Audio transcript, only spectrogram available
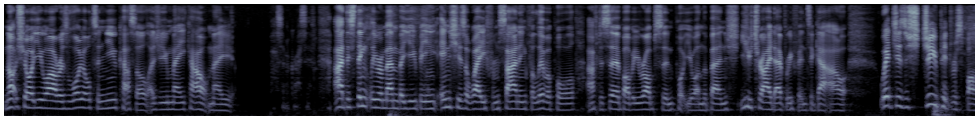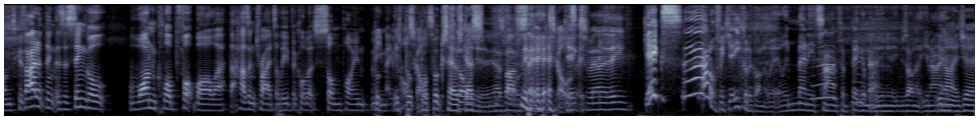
"Not sure you are as loyal to Newcastle as you make out, mate." Passive aggressive. I distinctly remember you being inches away from signing for Liverpool after Sir Bobby Robson put you on the bench. You tried everything to get out, which is a stupid response because I don't think there's a single one club footballer that hasn't tried to leave the club at some point. I mean, maybe It's Paul book, Scholes. book, book sales, guys. Scholesy, I was about to say. Scholesy. Really. Gigs? I don't think he, he could have gone to Italy many times for bigger money than he was on at United. United, yeah.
